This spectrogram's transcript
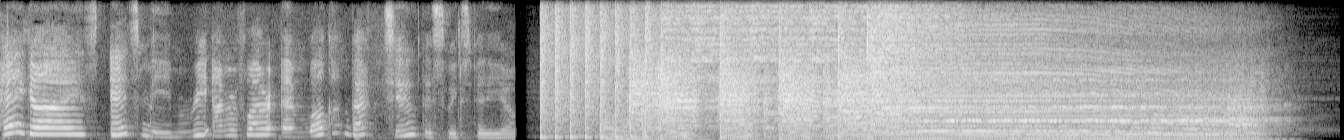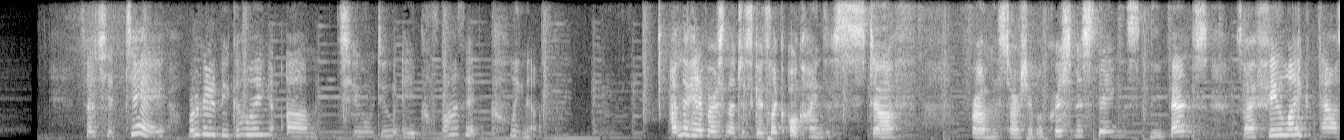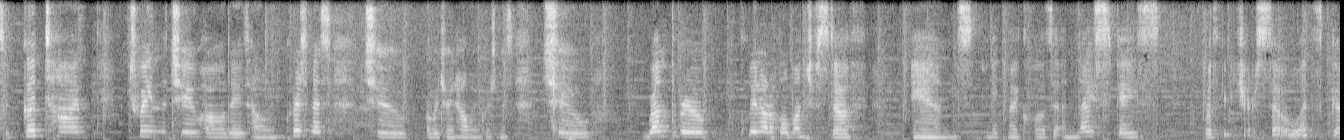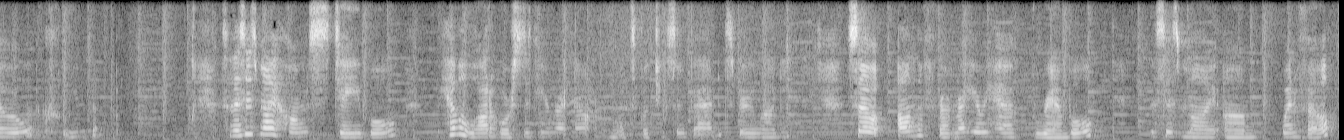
Hey guys, it's me, Marie Emeraldflower, and welcome back to this week's video. So today, we're going to be going um, to do a closet cleanup. I'm the kind of person that just gets like all kinds of stuff from the Star Stable Christmas things, the events, so I feel like now is a good time between the two holidays, Halloween and Christmas, to, or between Halloween and Christmas, to run through, clean out a whole bunch of stuff, and make my closet a nice space for the future. So let's go clean it up. So this is my home stable. We have a lot of horses in here right now. I don't know what's glitching so bad. It's very laggy. So on the front right here we have Bramble. This is my um, Winfell.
